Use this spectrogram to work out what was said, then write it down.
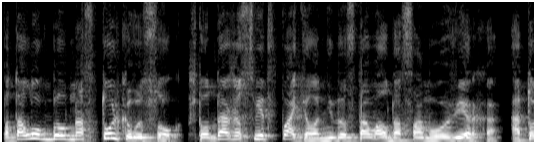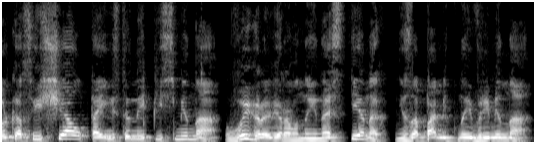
Потолок был настолько высок, что даже свет факела не доставал до самого верха, а только освещал таинственные письмена, выгравированные на стенах незапамятные времена.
